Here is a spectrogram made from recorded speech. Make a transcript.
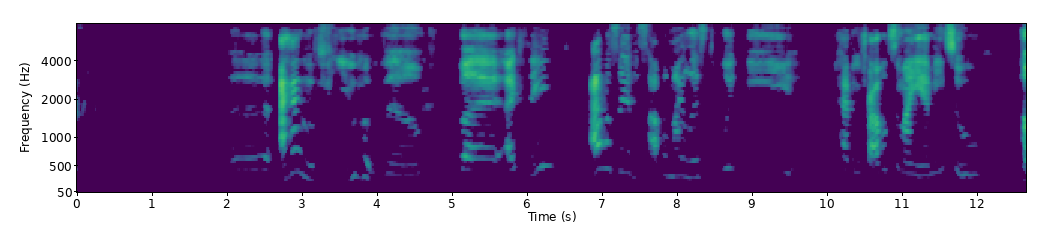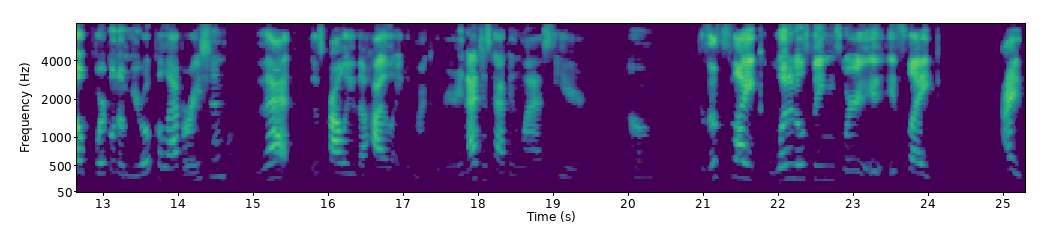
everything? A few of them, but I think I would say at the top of my list would be having traveled to Miami to help work on a mural collaboration. That is probably the highlight of my career, and that just happened last year. Um, because it's like one of those things where it, it's like I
